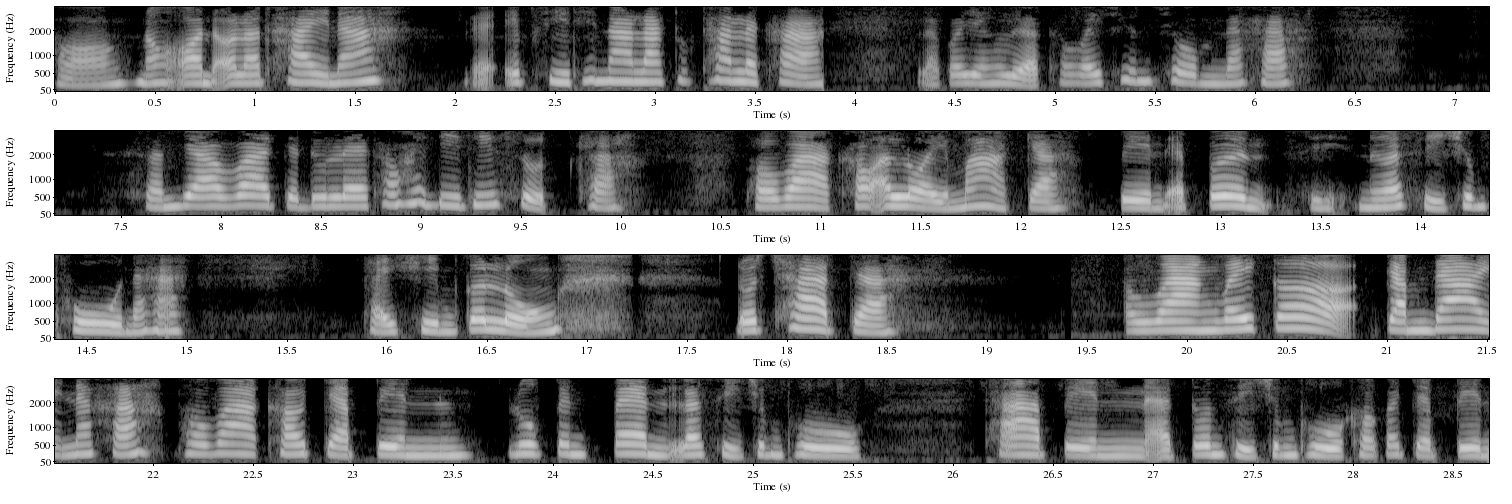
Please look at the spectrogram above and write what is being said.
ของน้องออนอรไทยนะ และเอฟซีที่น่ารักทุกท่านเลยค่ะ แล้วก็ยังเหลือเขาไว้ชื่นชมนะคะ สัญญาว่าจะดูแลเขาให้ดีที่สุดค่ะ เพราะว่าเขาอร่อยมากจ้ะ เป็นแอปเปิลเนื้อสีชมพูนะคะ ใครชิมก็หลงรสชาติจ้ะ เอาวางไว้ก็จำได้นะคะ เพราะว่าเขาจะเป็นลูกเป็นแป้นและสีชมพู ถ้าเป็นต้นสีชมพูเขาก็จะเป็น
